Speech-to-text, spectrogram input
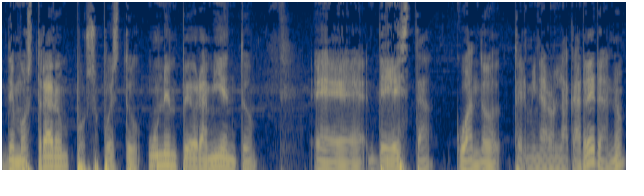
demostraron, por supuesto, un empeoramiento eh, de esta cuando terminaron la carrera, ¿no?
